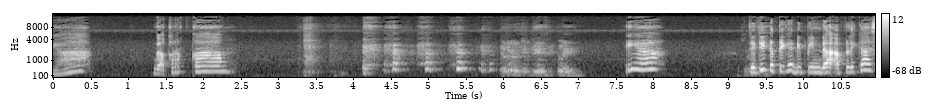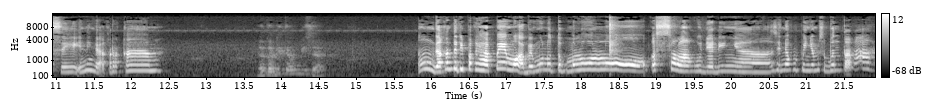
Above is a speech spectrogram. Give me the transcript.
ya nggak kerekam. Lu di display. iya. Jadi ketika dipindah aplikasi ini nggak kerekam. Nah tadi kamu bisa. enggak kan tadi pakai HP mau HP mu nutup melulu. Kesel aku jadinya. Sini aku pinjam sebentar ah.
